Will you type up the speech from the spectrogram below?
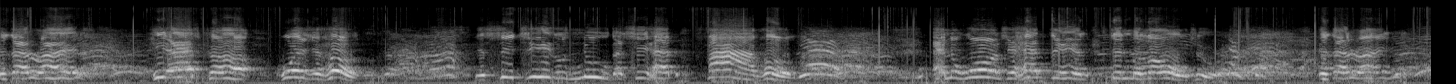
Is that right? He asked her, where's your husband? You see, Jesus knew that she had five husbands. And the one she had then didn't belong to her. Is that right?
